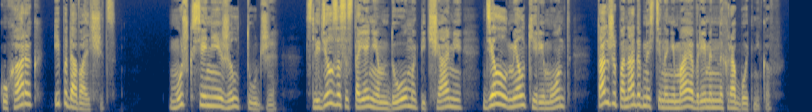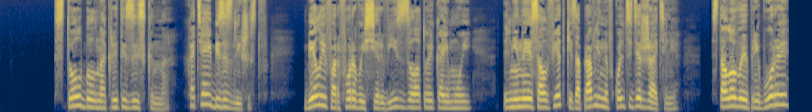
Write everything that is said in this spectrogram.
кухарок и подавальщиц. Муж Ксении жил тут же — следил за состоянием дома, печами, делал мелкий ремонт, также по надобности нанимая временных работников. Стол был накрыт изысканно, хотя и без излишеств. Белый фарфоровый сервиз с золотой каймой, льняные салфетки заправлены в кольцедержатели, столовые приборы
